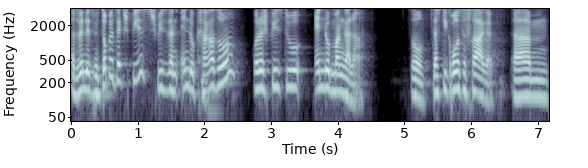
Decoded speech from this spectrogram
Also wenn du jetzt mit Doppelsechs spielst, spielst du dann Endo Karasor oder spielst du Endo Mangala? So, das ist die große Frage. Ähm,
